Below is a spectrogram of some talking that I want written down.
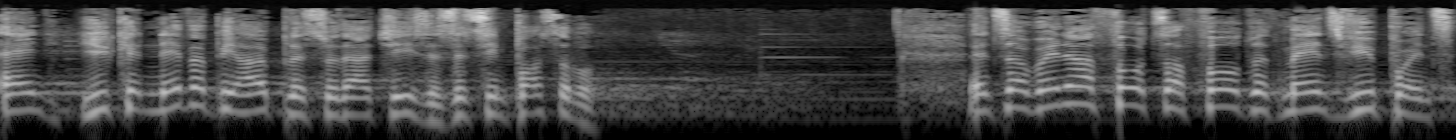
And you can never be hopeless without Jesus. It's impossible. And so when our thoughts are filled with man's viewpoints,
